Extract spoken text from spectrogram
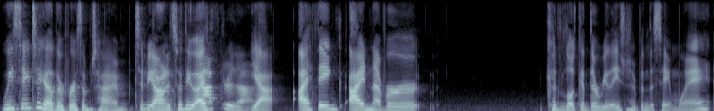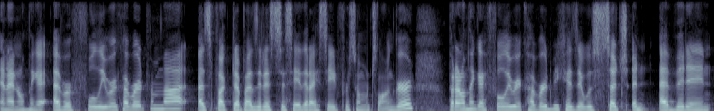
We stayed together for some time. To be honest with you, I After that. yeah, I think I never could look at the relationship in the same way, and I don't think I ever fully recovered from that. As fucked up as it is to say that I stayed for so much longer, but I don't think I fully recovered because it was such an evident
